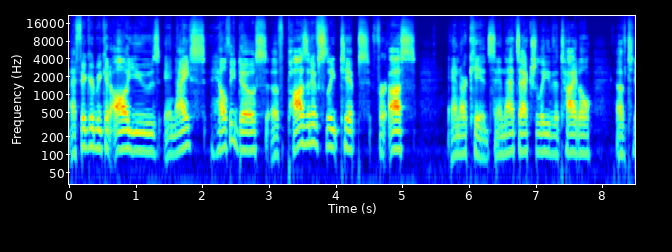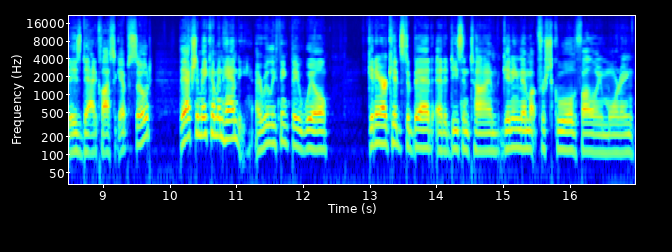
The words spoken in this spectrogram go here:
I figured we could all use a nice, healthy dose of positive sleep tips for us and our kids. And that's actually the title of today's Dad Classic episode. They actually may come in handy. I really think they will. Getting our kids to bed at a decent time, getting them up for school the following morning,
